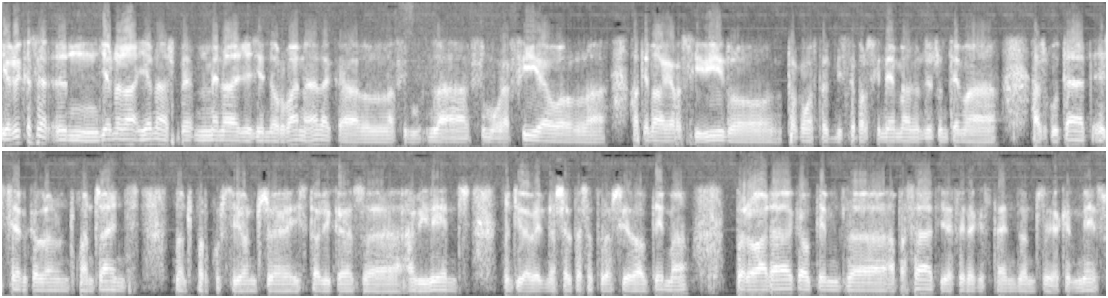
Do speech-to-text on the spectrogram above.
Jo crec que hi ha una, hi ha una mena de llegenda urbana de que la, la filmografia o la, el tema de la guerra civil o tal com ha estat vista pel cinema doncs és un tema esgotat. És cert que durant uns quants anys, doncs per qüestions eh, històriques eh, evidents, doncs hi va haver una certa saturació del tema, però ara que el temps eh, ha passat i de fet aquest any, doncs aquest mes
